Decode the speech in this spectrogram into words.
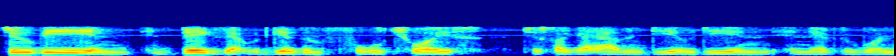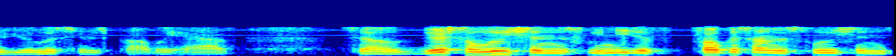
Steube and, and Biggs that would give them full choice, just like I have in DOD and, and every one of your listeners probably have. So there's solutions. We need to focus on the solutions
